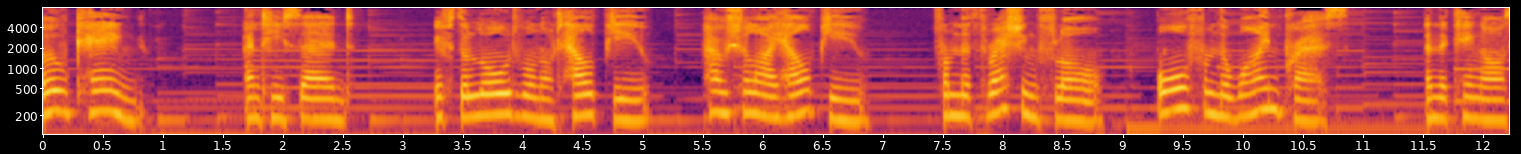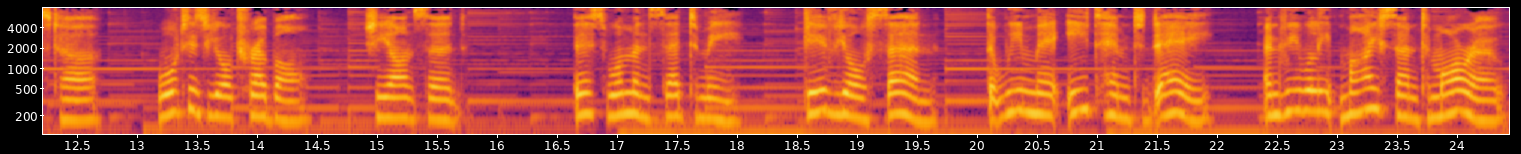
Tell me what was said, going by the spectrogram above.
O king. And he said, If the Lord will not help you, how shall I help you? From the threshing floor or from the winepress? And the king asked her, What is your trouble? She answered, This woman said to me, Give your son, that we may eat him today, and we will eat my son tomorrow.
